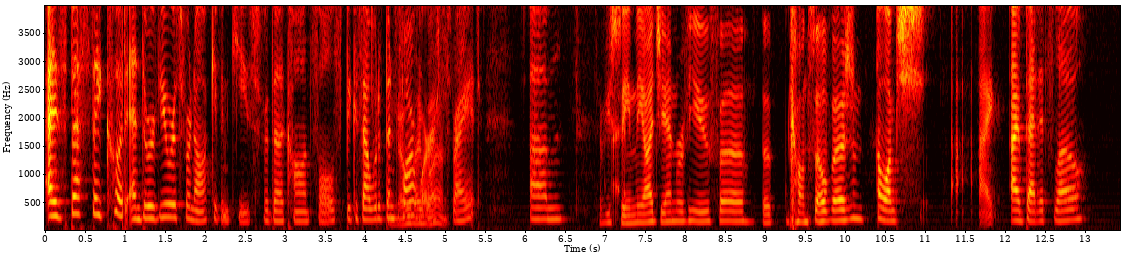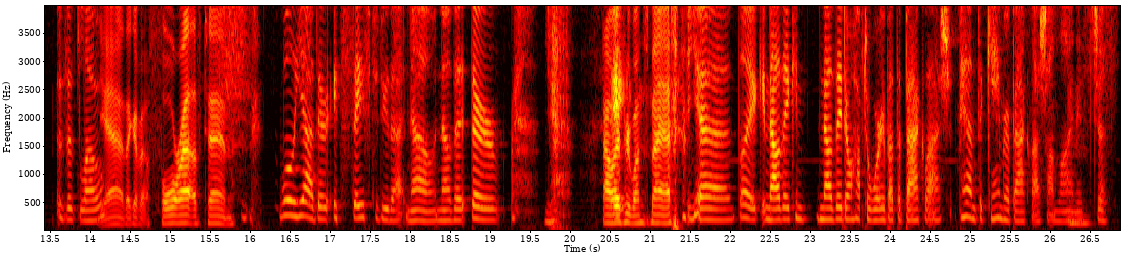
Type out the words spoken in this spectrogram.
as best they could. And the reviewers were not given keys for the consoles because that would have been No, far worse, right? Um, Have you seen the IGN review for the console version? oh, I'm sh- I I bet it's low. Is it low? Yeah, they give it a four out of ten. Well, yeah, they're it's safe to do that now. Now that they're Yeah. Now It- everyone's mad. yeah, like now they can now they don't have to worry about the backlash. Man, the gamer backlash online Mm. is just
